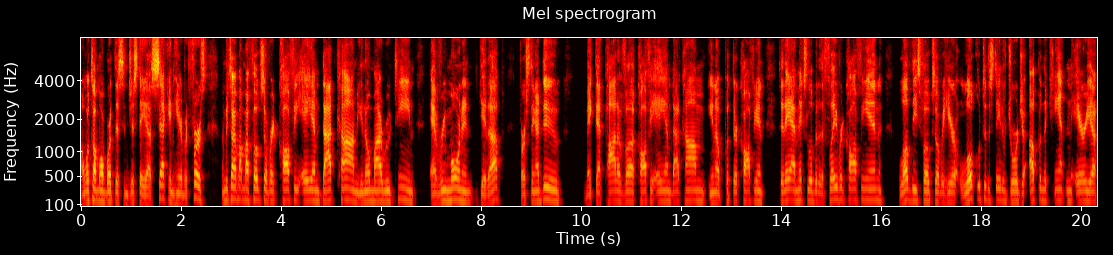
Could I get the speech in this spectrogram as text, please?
Uh, we'll talk more about this in just a, uh, second here. But first, let me talk about my folks over at coffeeam.com. You know my routine every morning get up. First thing I do, make that pot of uh, coffeeam.com, you know, put their coffee in. Today, I mix a little bit of the flavored coffee in. Love these folks over here, local to the state of Georgia, up in the Canton area,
